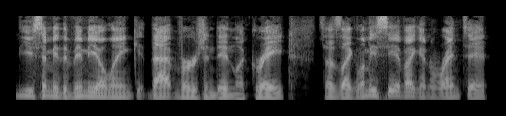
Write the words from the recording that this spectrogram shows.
you sent me the Vimeo link. That version didn't look great, so I was like, let me see if I can rent it.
